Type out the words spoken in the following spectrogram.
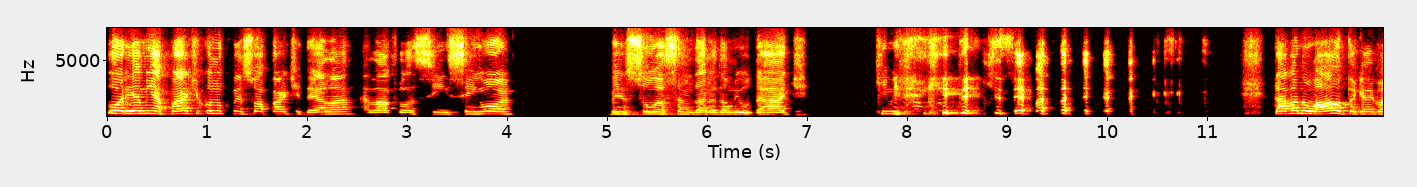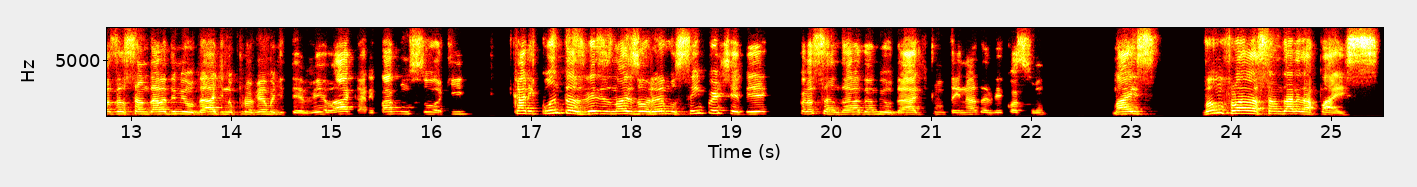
orei a minha parte, e quando começou a parte dela, ela falou assim, Senhor, abençoa a sandália da humildade, que me que deixe ser. Tava no alto aquele negócio da sandália de humildade no programa de TV lá, cara, e bagunçou aqui. Cara, e quantas vezes nós oramos sem perceber para a sandália da humildade, que não tem nada a ver com o assunto. Mas vamos falar da sandália da paz.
